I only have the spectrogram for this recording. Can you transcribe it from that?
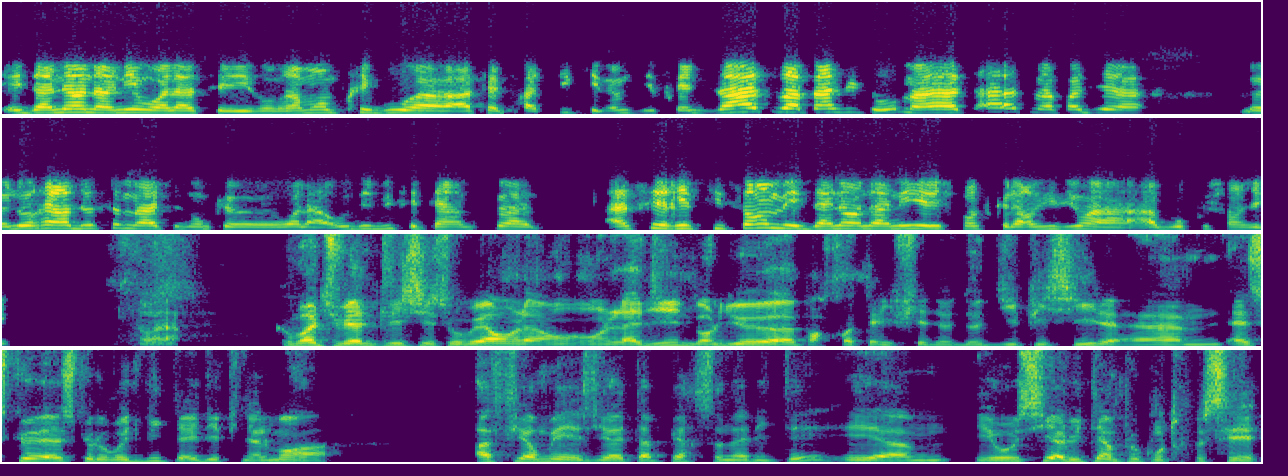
Et d'année en année, voilà, ils ont vraiment pris goût à, cette pratique. Et même des frères disaient Ah, tu vas pas inviter au match, ah, tu vas pas dire l'horaire de ce match. Donc voilà, au début, c'était un peu assez réticent, mais d'année en année, je pense que leur vision a beaucoup changé. Voilà. tu viens de Clichy-sous-Bois, on l'a dit, dans le lieu euh, parfois qualifié de, difficile. Euh, est-ce que, est que le rugby t'a aidé finalement à affirmer, je dirais, ta personnalité et, euh, et, aussi à lutter un peu contre ces,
